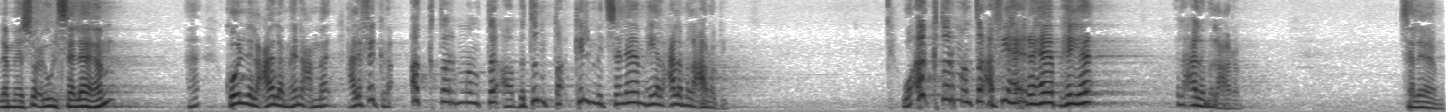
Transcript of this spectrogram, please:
ولما يسوع يقول سلام كل العالم هنا عمال على فكرة أكتر منطقة بتنطق كلمة سلام هي العالم العربي. وأكتر منطقة فيها إرهاب هي العالم العربي. سلام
